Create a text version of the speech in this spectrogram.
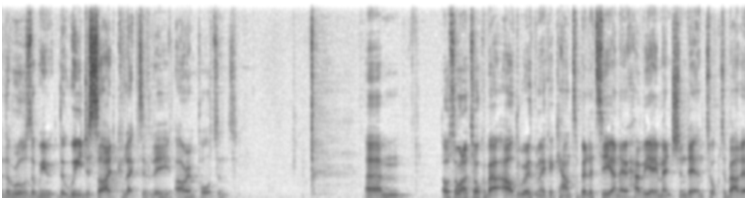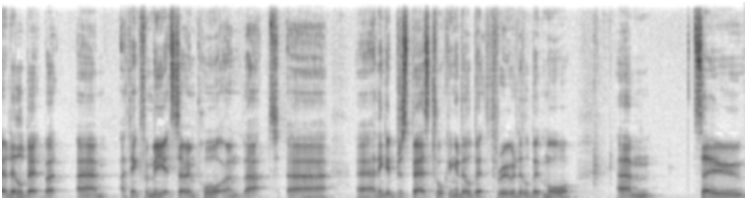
the rules that we, that we decide collectively are important. Um, I also want to talk about algorithmic accountability. I know Javier mentioned it and talked about it a little bit, but um, I think for me it's so important that uh, uh, I think it just bears talking a little bit through a little bit more. Um, so,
